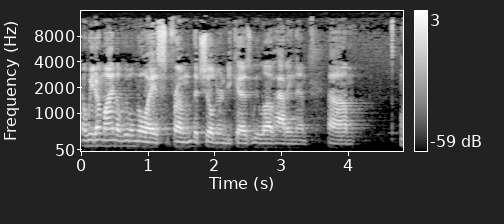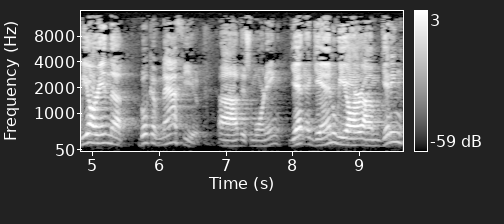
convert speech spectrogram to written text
and we don't mind a little noise from the children because we love having them. Um, we are in the book of Matthew uh, this morning. Yet again, we are um, getting,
